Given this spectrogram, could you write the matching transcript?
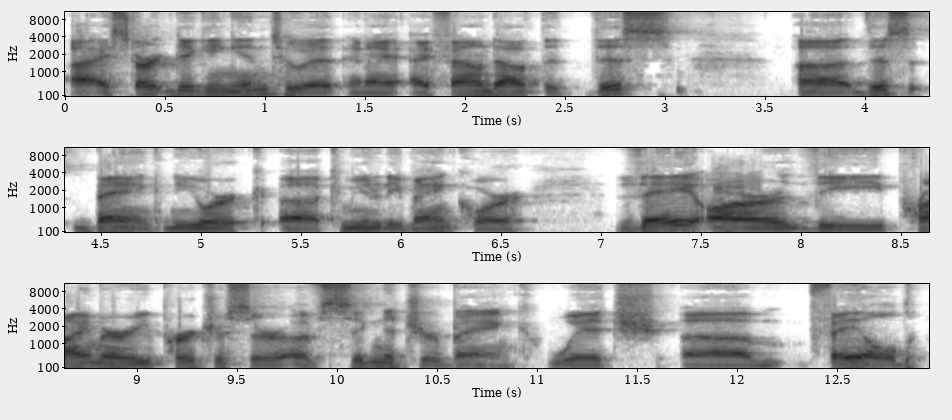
I start digging into it, and I, I found out that this uh, this bank, New York uh, Community Bancorp, they are the primary purchaser of Signature Bank, which um, failed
